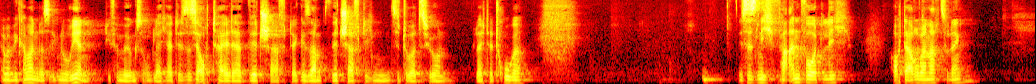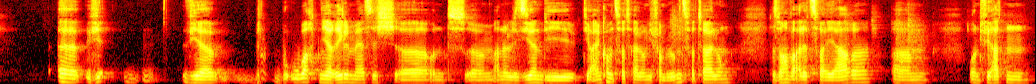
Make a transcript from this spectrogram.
Aber wie kann man das ignorieren, die Vermögensungleichheit? Das ist ja auch Teil der Wirtschaft, der gesamtwirtschaftlichen Situation. Vielleicht der Truger. Ist es nicht verantwortlich, auch darüber nachzudenken? Äh, wir, wir beobachten ja regelmäßig äh, und ähm, analysieren die, die Einkommensverteilung, die Vermögensverteilung. Das machen wir alle zwei Jahre. Ähm, und wir hatten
